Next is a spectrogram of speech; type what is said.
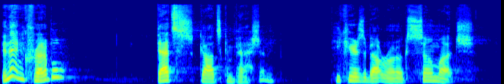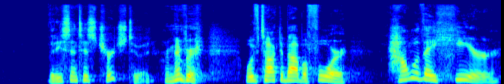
Isn't that incredible? That's God's compassion. He cares about Roanoke so much that he sent his church to it. Remember, we've talked about before how will they hear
